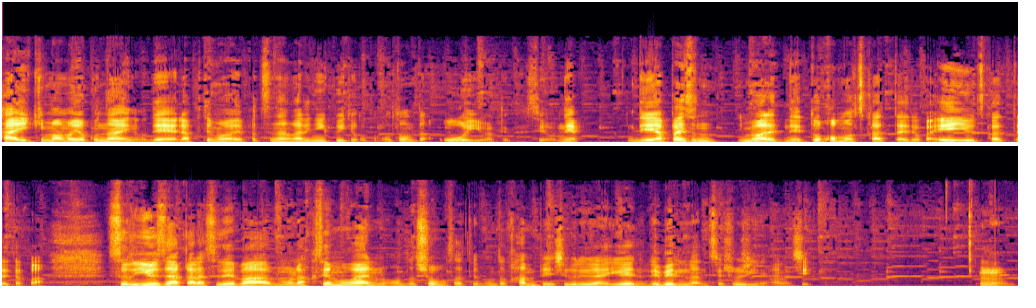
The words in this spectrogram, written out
帯域まま良くないので、楽天モバイルやっぱ繋がりにくいってことがほとんど多いわけですよね。で、やっぱりその、今までね、ドコモ使ったりとか、au 使ったりとか、するユーザーからすれば、もう楽天モバイルの本当、しょぼさって本当勘弁してくれるぐらい以外のレベルなんですよ、正直な話。うん。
